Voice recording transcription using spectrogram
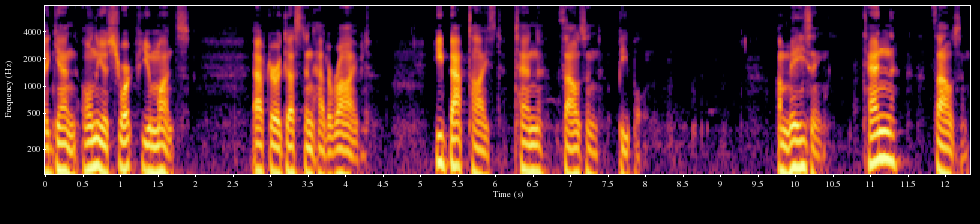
again, only a short few months after Augustine had arrived, he baptized 10,000 people. Amazing. 10,000.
